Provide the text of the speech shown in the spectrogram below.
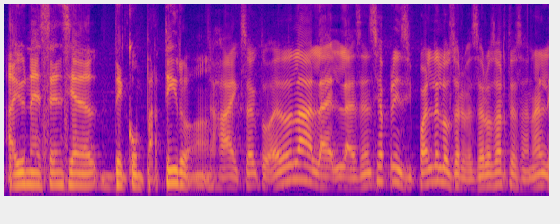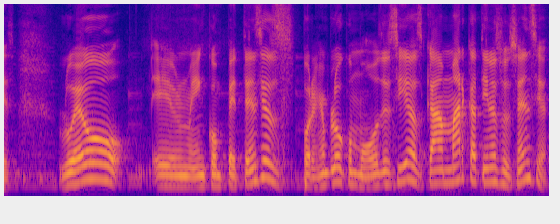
hay una esencia de compartir. ¿no? Ajá, exacto. Esa es la, la- la esencia principal de los cerveceros artesanales. Luego, en, en competencias, por ejemplo, como vos decías, cada marca tiene su esencia.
